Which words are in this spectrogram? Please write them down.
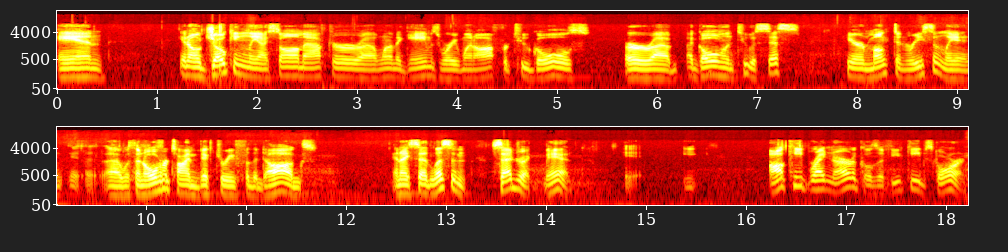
and you know, jokingly, I saw him after uh, one of the games where he went off for two goals or uh, a goal and two assists here in Moncton recently uh, with an overtime victory for the Dogs. And I said, listen, Cedric, man, I'll keep writing articles if you keep scoring.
